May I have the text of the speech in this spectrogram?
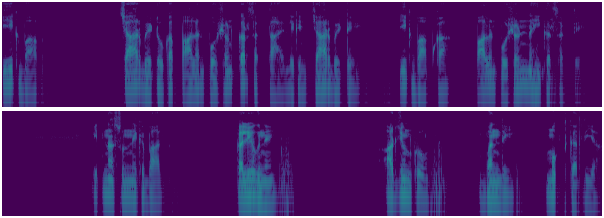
एक बाप चार बेटों का पालन पोषण कर सकता है, लेकिन चार बेटे एक बाप का पालन पोषण नहीं कर सकते। इतना सुनने के बाद कलयुग ने अर्जुन को बंदी मुक्त कर दिया।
